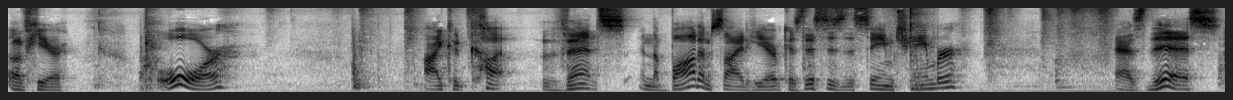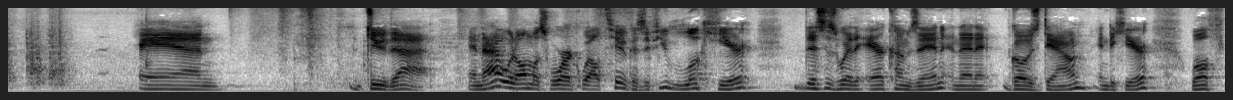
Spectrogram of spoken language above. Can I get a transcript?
of here. Or I could cut vents in the bottom side here because this is the same chamber as this and do that. And that would almost work well too, because if you look here, this is where the air comes in and then it goes down into here. Well, if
